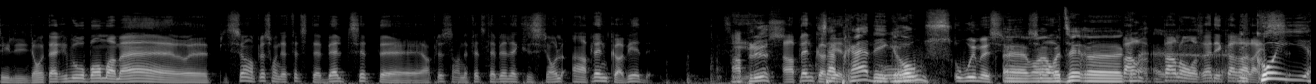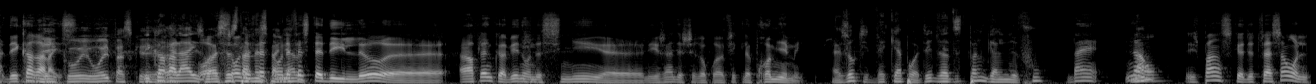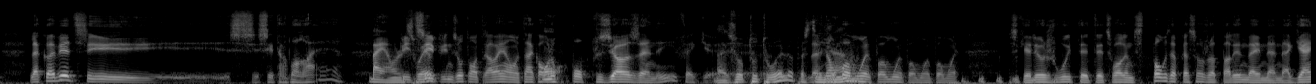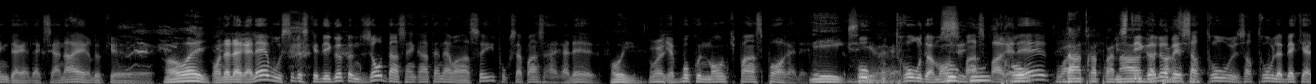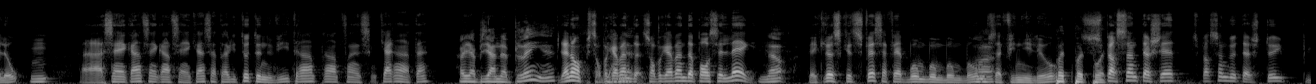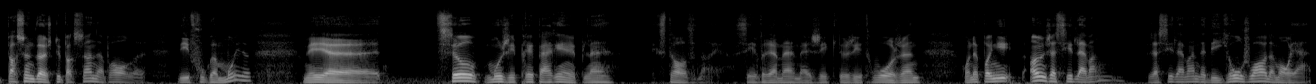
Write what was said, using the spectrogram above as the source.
ils ont arrivé au bon moment. euh, puis ça, en plus, on a fait cette belle petite. euh, en plus, on a fait cette belle acquisition-là en pleine COVID. En plus? En pleine COVID. ça prend des Oh. grosses. Oui, monsieur. euh, on va dire. euh, Par- euh, Parlons-en des corralaises. couilles. Des corralaises. Des couilles, oui, parce que. des Ouais, ça, c'est on, a en fait, on a fait cette deal-là. euh, en pleine COVID, on a signé euh, les gens de chez Reprofit le 1er mai. Les autres, ils devaient capoter. Ils devaient dire, pas une gang de fous. Ben, Non? non. Je pense que de toute façon, la COVID, c'est c'est temporaire. Ben, on le Puis, sais, souhaite. puis nous autres, on travaille, on est encore là Ouais. pour plusieurs années. Fait que, Ben, surtout toi, là, parce que ben non, pas moi, pas moi, pas moi, pas moi. Parce que là, je vois que tu vas avoir une petite pause. Après ça, je vais te parler de ma, ma- ma gang d'a- d'actionnaires. là, que... Ah, oui. On a la relève aussi, parce que des gars comme nous autres, dans cinquantaine avancée, il faut que ça pense à la relève. Oui. Oui. Il y a beaucoup de monde qui ne pense pas à relève. Et beaucoup vrai. trop de monde qui ne pense pas à relève. Ouais. d'entrepreneurs. Puis ces gars-là, ben, ça, retrouve, ça retrouve le bec à l'eau. Mm. À 50, 55 ans, ça travaille toute une vie, 30, 35, 40 ans. Ah, Il y, a- il y en a plein, hein? Puis là, non, puis ils sont pas a- capables de- sont pas capables de passer le leg. Non. Fait que là, ce que tu fais, ça fait boum, boum, boum, boum, Ouais. ça finit là. Pout, pout, Si pout. personne t'achète, si personne veut t'acheter, puis personne veut acheter personne, à part euh, des fous comme moi, là. Mais euh, ça, moi, j'ai préparé un plan extraordinaire. C'est vraiment magique. là. J'ai trois jeunes. On a pogné. Un, j'ai essayé de la vendre. J'ai essayé de la vendre à des gros joueurs de Montréal.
